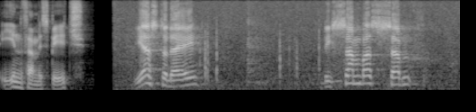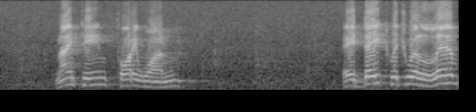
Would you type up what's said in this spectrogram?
infamous speech. Yesterday, December 7th, 1941, a date which will live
